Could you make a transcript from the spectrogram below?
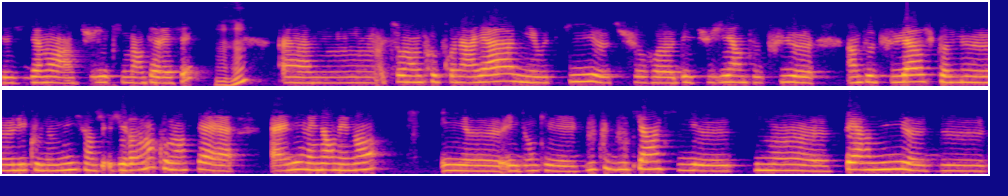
évidemment un sujet qui m'intéressait. Mhm. Euh, sur l'entrepreneuriat, mais aussi euh, sur euh, des sujets un peu plus un peu plus larges comme l'économie. Enfin, j'ai vraiment commencé à, à, lire énormément et, et donc beaucoup de bouquins qui, qui m'ont permis de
